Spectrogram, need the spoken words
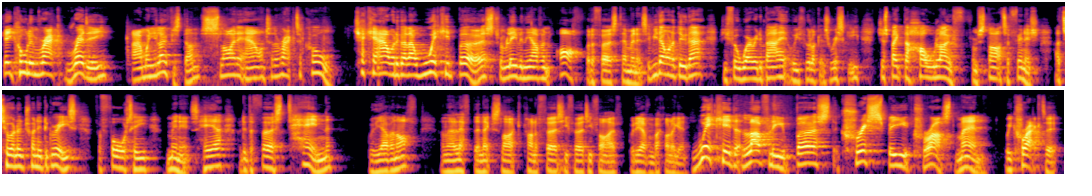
Get your cooling rack ready and when your loaf is done, slide it out onto the rack to cool. Check it out, we've got that wicked burst from leaving the oven off for the first 10 minutes. If you don't want to do that, if you feel worried about it or you feel like it's risky, just bake the whole loaf from start to finish at 220 degrees for 40 minutes. Here, I did the first 10 with the oven off and then I left the next like kind of 30, 35 with the oven back on again. Wicked, lovely, burst, crispy crust. Man, we cracked it.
